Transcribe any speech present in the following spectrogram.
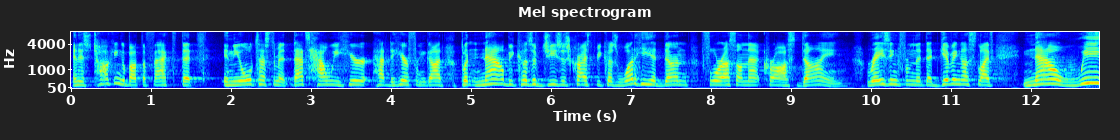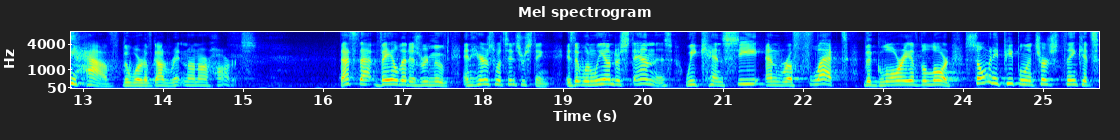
And it's talking about the fact that in the Old Testament, that's how we hear, had to hear from God. But now, because of Jesus Christ, because what he had done for us on that cross, dying, raising from the dead, giving us life, now we have the Word of God written on our hearts. That's that veil that is removed. And here's what's interesting is that when we understand this, we can see and reflect the glory of the Lord. So many people in church think it's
